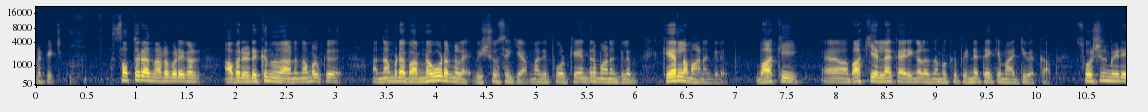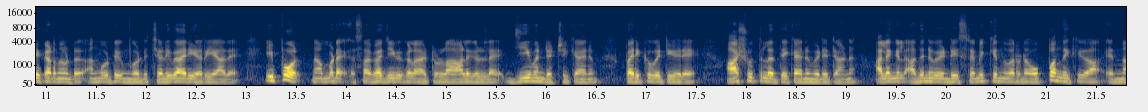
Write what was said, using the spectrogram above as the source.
റിപ്പീറ്റ് സത്വര നടപടികൾ അവരെടുക്കുന്നതാണ്. നമ്മൾക്ക് നമ്മുടെ ഭരണകൂടങ്ങളെ വിശ്വസിക്കാം. അതിപ്പോൾ കേന്ദ്രമാണെങ്കിലും കേരളമാണെങ്കിലും. ബാക്കി ബാക്കി എല്ലാ കാര്യങ്ങളും നമുക്ക് പിന്നത്തേക്ക് മാറ്റിവെക്കാം. സോഷ്യൽ മീഡിയ കടന്നുകൊണ്ട് അങ്ങോട്ടും ഇങ്ങോട്ടും ചെളിവാരി അറിയാതെ ഇപ്പോൾ നമ്മുടെ സഹജീവികളായിട്ടുള്ള ആളുകളുടെ ജീവൻ രക്ഷിക്കാനും പരിക്ക് പറ്റിയവരെ ആശുപത്രിയിലെത്തിക്കാനും വേണ്ടിയിട്ടാണ് അല്ലെങ്കിൽ അതിനുവേണ്ടി ശ്രമിക്കുന്നവരുടെ ഒപ്പം നിൽക്കുക എന്ന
